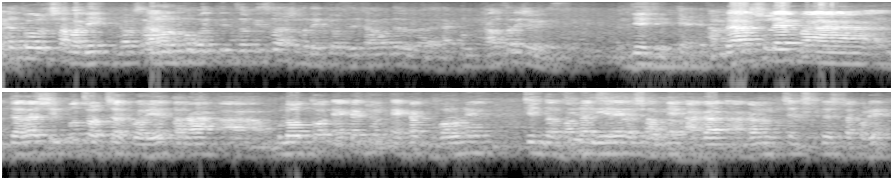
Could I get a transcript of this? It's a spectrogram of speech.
এটা তো স্বাভাবিক। কারণ ঐতিহ্য কিছু আসলে দেখতে পাচ্ছি আমাদের এখন কালচার হিসেবে গেছে। জি জি। আমরা আসলে যারা শিল্প চর্চা করে তারা মূলত এক একজন এক এক ধরনের চিন্তা ভাবনা নিয়ে সামনে আগা- আগানোর চেষ্টা করে।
